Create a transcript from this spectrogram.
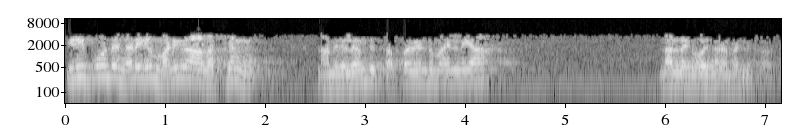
இதை போன்ற நிலைகள் மனிதனான பின் நாம் இதிலிருந்து தப்ப வேண்டுமா இல்லையா? நல்ல யோசனை பண்ணிப்பாங்க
